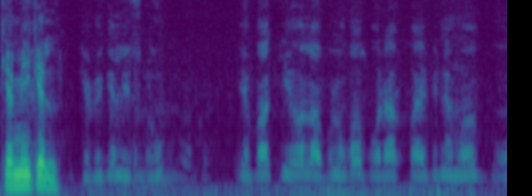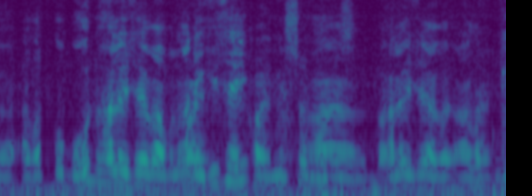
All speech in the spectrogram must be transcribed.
কেমিকেল কেমিকেল ইউজ কৰোঁ। এইবাৰ কি হ'ল আপোনালোকৰ প্ৰডাক্ট পাই পিনে মই আগতকৈ বহুত ভাল হৈছে এইবাৰ। আপোনালোকে হয়। দেখিছেই। হয় নিশ্চয় ভাল হৈছে। আগত- আগতকৈ।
